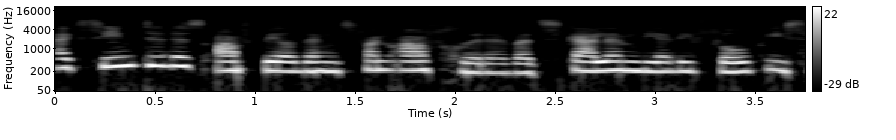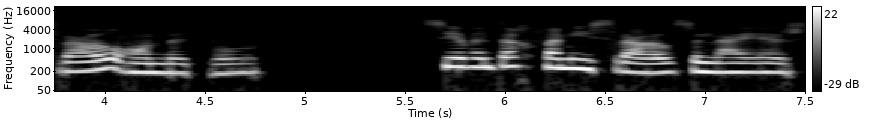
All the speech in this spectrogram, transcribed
Ik zie toe dus afbeeldings van afgoede wat skelm dier die volk Israël aanbid word. 70 van Israëlse leiers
